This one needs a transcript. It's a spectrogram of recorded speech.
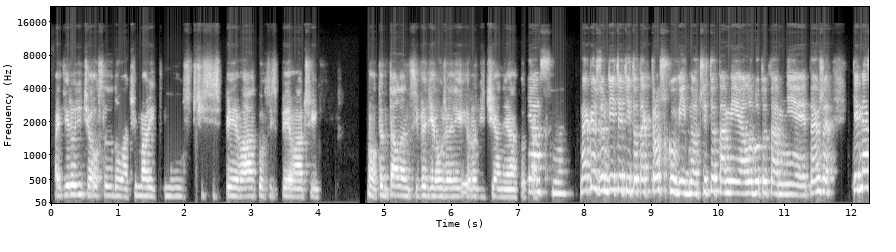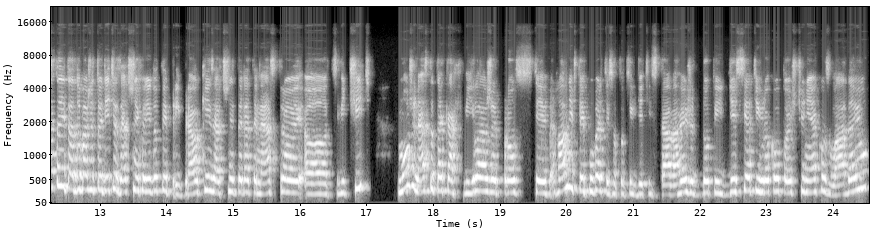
aj tí rodičia osledovať, či má rytmus, či si spieva, ako si spieva, či no, ten talent si vedia už aj rodičia nejako. Tak. Na každom dieťati to tak trošku vidno, či to tam je, alebo to tam nie je. Takže keď nastane tá doba, že to dieťa začne chodiť do tej prípravky, začne teda ten nástroj uh, cvičiť, môže nastať taká chvíľa, že proste, hlavne v tej puberte sa to tých detí stáva, hej, že do tých desiatich rokov to ešte nejako zvládajú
